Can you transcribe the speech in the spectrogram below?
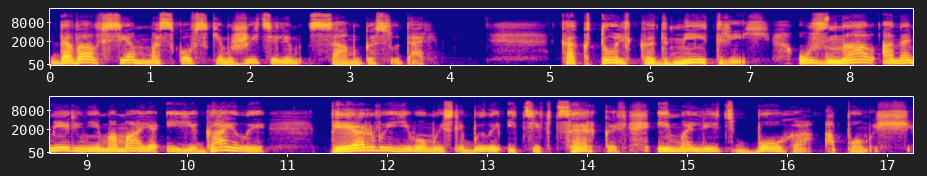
давал всем московским жителям сам государь. Как только Дмитрий узнал о намерении Мамая и Егайлы, Первой его мысли было идти в церковь и молить Бога о помощи.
